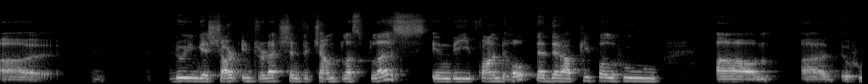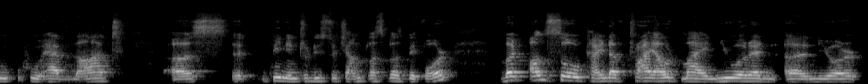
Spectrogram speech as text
uh, doing a short introduction to Plus in the fond hope that there are people who um, uh, who, who have not uh, uh, been introduced to Plus before, but also kind of try out my newer and uh, newer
